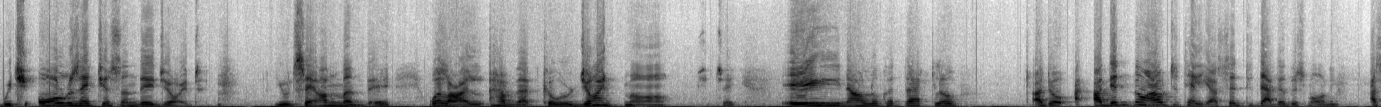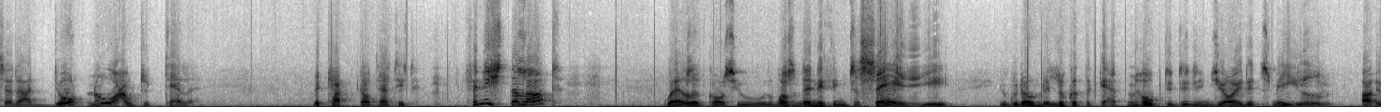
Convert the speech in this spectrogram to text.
which always ate your Sunday joint. You'd say on Monday, well, I'll have that cold joint, Ma. She'd say, Eh, now look at that, love. I don't, I, I didn't know how to tell you. I said to Daddy this morning, I said, I don't know how to tell her. The cat got at it. Finished the lot? Well, of course, you, there wasn't anything to say. You could only look at the cat and hope it had enjoyed its meal. I,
